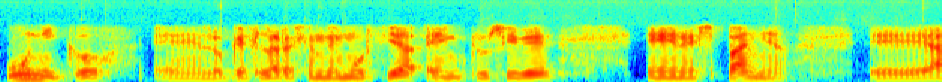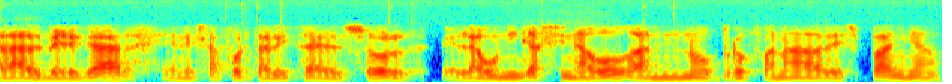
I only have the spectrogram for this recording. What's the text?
único en lo que es la región de Murcia e inclusive en España. Eh, al albergar en esa Fortaleza del Sol la única sinagoga no profanada de España,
